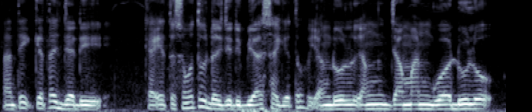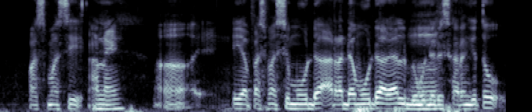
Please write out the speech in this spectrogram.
nanti kita jadi kayak itu semua tuh udah jadi biasa gitu. Yang dulu yang zaman gue dulu pas masih aneh uh, ya pas masih muda rada muda ya lebih hmm. muda dari sekarang gitu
